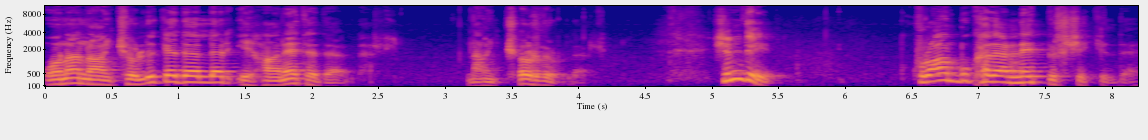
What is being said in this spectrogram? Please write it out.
ona nankörlük ederler, ihanet ederler. Nankördürler. Şimdi Kur'an bu kadar net bir şekilde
